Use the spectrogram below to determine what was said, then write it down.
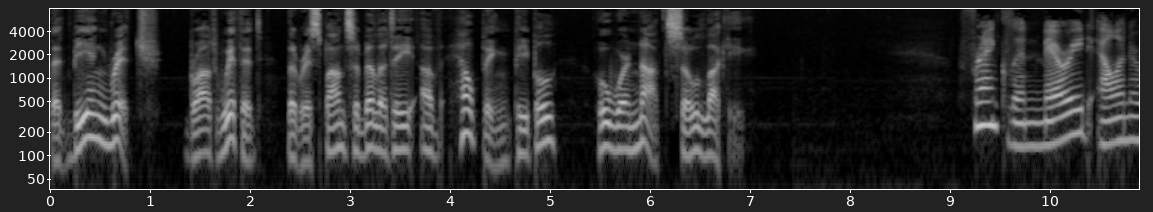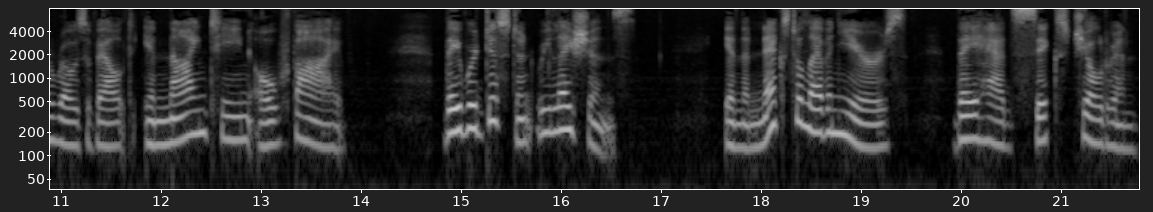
that being rich brought with it the responsibility of helping people who were not so lucky. Franklin married Eleanor Roosevelt in 1905. They were distant relations. In the next 11 years, they had six children.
